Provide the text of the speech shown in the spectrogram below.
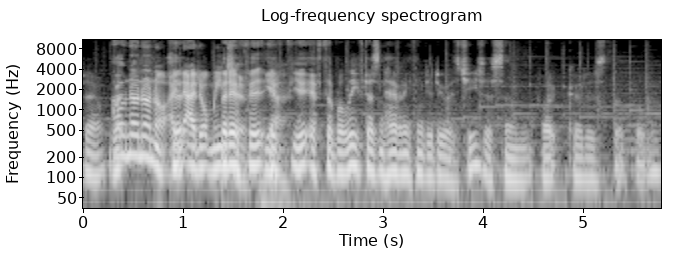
down. oh no no no! so- I, I don't mean But to. if it, yeah. if you, if the belief doesn't have anything to do with Jesus, then what good is the belief?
